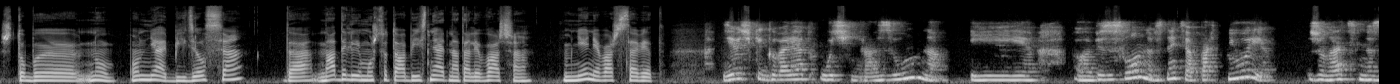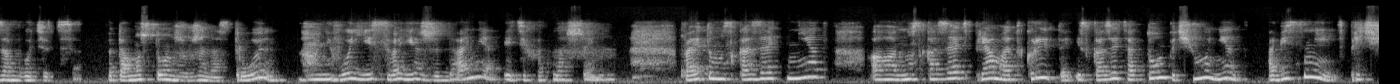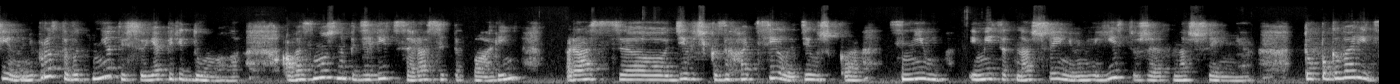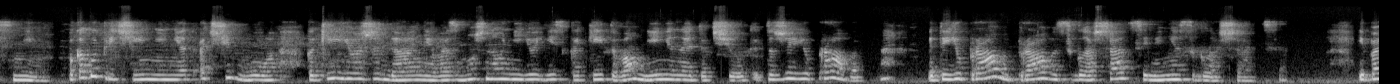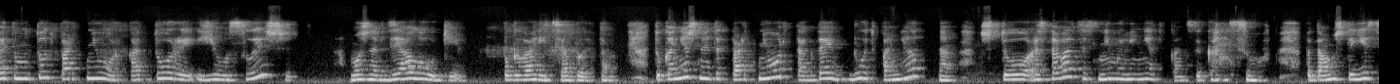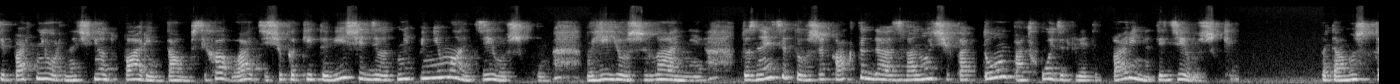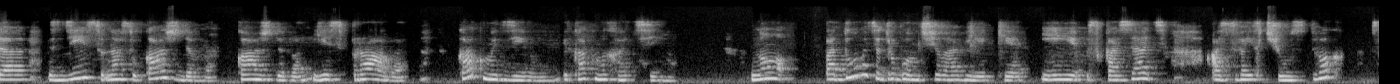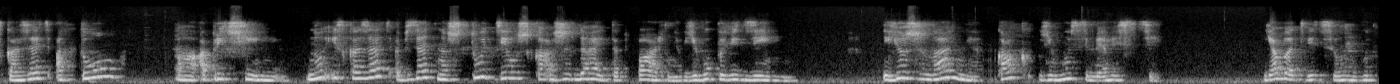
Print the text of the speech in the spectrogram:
чтобы ну, он не обиделся, да. Надо ли ему что-то объяснять, Наталья, ваше мнение, ваш совет? Девочки говорят очень разумно, и, э, безусловно, вы знаете, о партнере желательно заботиться, потому что он же уже настроен, у него есть свои ожидания этих отношений. Поэтому сказать нет, а, но сказать прямо открыто и сказать о том, почему нет, объяснить причину. Не просто вот нет и все, я передумала, а возможно поделиться, раз это парень, раз э, девочка захотела, девушка с ним иметь отношения, у нее есть уже отношения, то поговорить с ним, по какой причине нет, от чего, какие ее ожидания, возможно, у нее есть какие-то волнения на этот счет. Это же ее право. Это ее право, право соглашаться или не соглашаться. И поэтому тот партнер, который ее услышит, можно в диалоге поговорить об этом, то, конечно, этот партнер тогда и будет понятно, что расставаться с ним или нет в конце концов. Потому что если партнер начнет парень там психовать, еще какие-то вещи делать, не понимать девушку в ее желании, то, знаете, это уже как-то да, звоночек о том, подходит ли этот парень этой девушке. Потому что здесь у нас у каждого, у каждого есть право, как мы делаем и как мы хотим. Но подумать о другом человеке и сказать о своих чувствах, сказать о том, а, о причине, но и сказать обязательно, что девушка ожидает от парня в его поведении, ее желание, как ему себя вести. Я бы ответила вот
